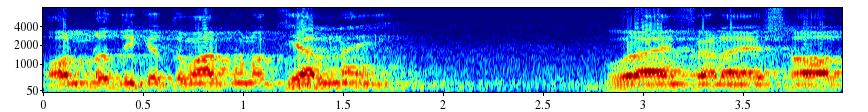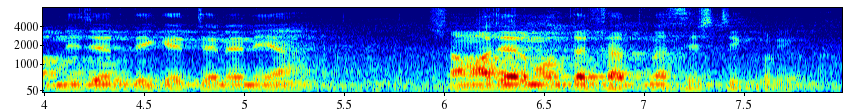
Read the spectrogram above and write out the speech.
অন্যদিকে তোমার কোনো খেয়াল নাই? ঘোরায় ফেরায় সব নিজের দিকে টেনে নিয়ে সমাজের মধ্যে ফেতনা সৃষ্টি করিও না।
